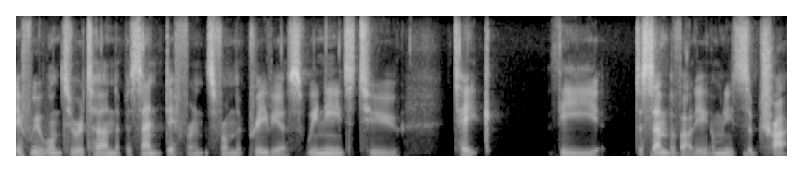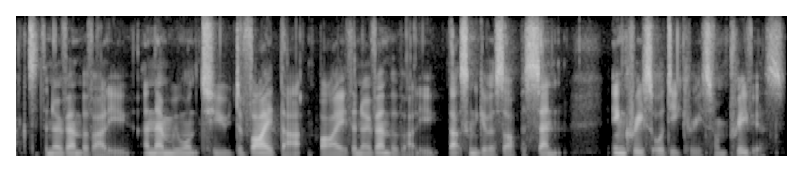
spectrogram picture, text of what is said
If we want to return the percent difference from the previous, we need to take the December value and we need to subtract the November value. And then we want to divide that by the November value. That's going to give us our percent increase or decrease from previous.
